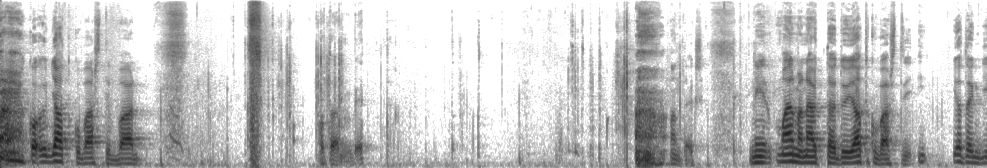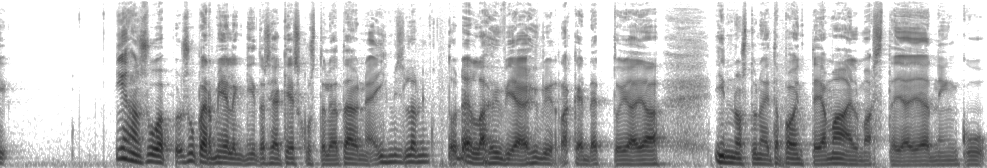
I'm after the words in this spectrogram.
jatkuvasti vaan otan vettä. Anteeksi. Niin maailma näyttäytyy jatkuvasti jotenkin ihan super mielenkiintoisia keskusteluja täynnä. Ihmisillä on niin todella hyviä ja hyvin rakennettuja ja innostuneita pointteja maailmasta. Ja, ja niin kuin,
